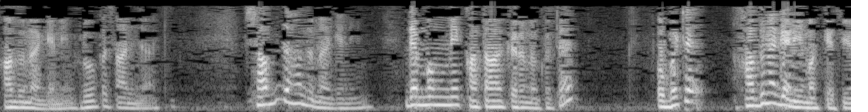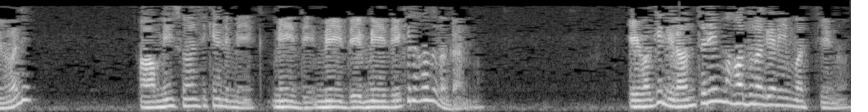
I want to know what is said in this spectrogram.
හඳුනා ගැනීම, රූප සංඥා ශබ්ද හඳුනා ගැනීම. දැන් මම මේ කතා කරනකොට ඔබට හඳුනා ගැනීමක් ඇති වෙනවනේ. ආ මේ ස්වාමීන් කියන්නේ මේ මේ දේ මේ දේ මේ දේ කියලා හඳුනා ගන්නවා. ඒ වගේ නිරන්තරයෙන්ම හඳුනා ගැනීමක් තියෙනවා.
